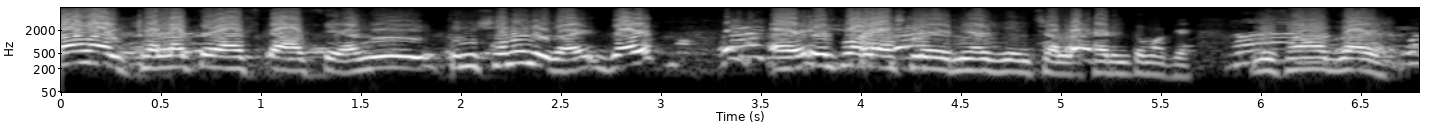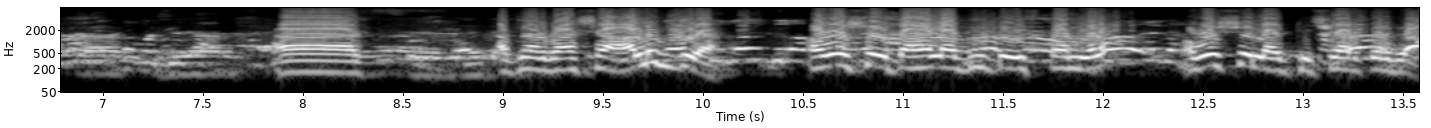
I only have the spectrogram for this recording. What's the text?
না ভাই, খেলা তো আজকে আছে। আমি, তুমি শোনোনি ভাই? যাই এরপরে আসলে নিয়ে আসব ইনশাল্লাহ খায়রুল তোমাকে। ভাই আপনার বাসা আলুক দিয়া, অবশ্যই তাহলে আপনি তো স্থানীয়, অবশ্যই লাইভটি শেয়ার করবেন।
